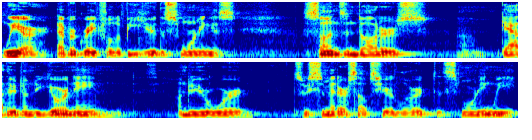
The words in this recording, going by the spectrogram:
we are ever grateful to be here this morning as sons and daughters um, gathered under your name, under your word. So we submit ourselves here, Lord. This morning we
